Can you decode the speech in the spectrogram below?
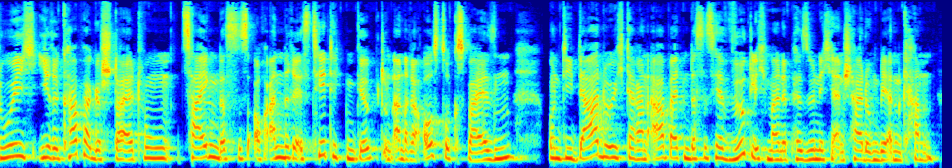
durch ihre Körpergestaltung zeigen, dass es auch andere Ästhetiken gibt und andere Ausdrucksweisen und die dadurch daran arbeiten, dass es ja wirklich mal eine persönliche Entscheidung werden kann,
